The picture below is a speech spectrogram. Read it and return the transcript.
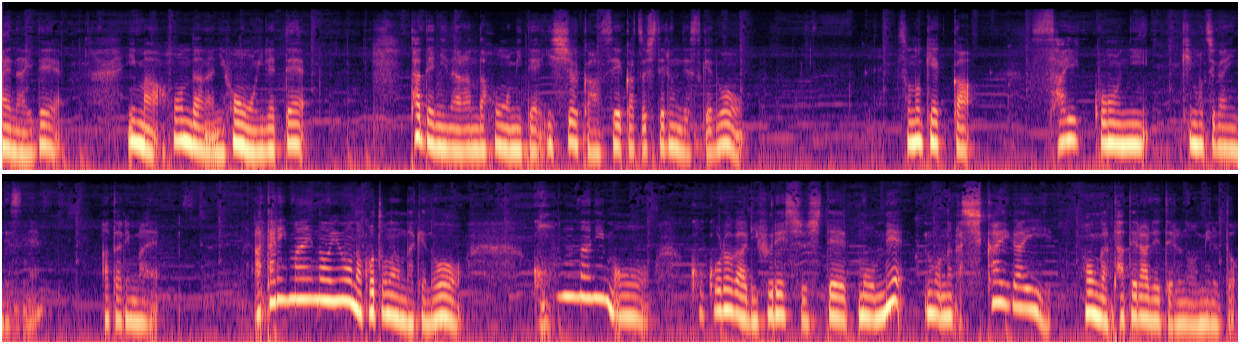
えないで今本棚に本を入れて縦に並んだ本を見て1週間生活してるんですけどその結果最高に気持ちがいいんですね。当たり前。当たり前のようなことなんだけどこんなにも心がリフレッシュしてもう目もうなんか視界がいい本が立てられてるのを見ると。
